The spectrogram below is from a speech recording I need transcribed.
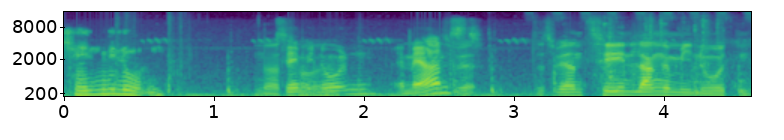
Zehn Minuten. Na Zehn toll. Minuten? Im Das, Ernst? wär, das wären zehn lange Minuten.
